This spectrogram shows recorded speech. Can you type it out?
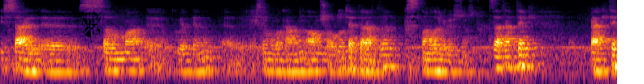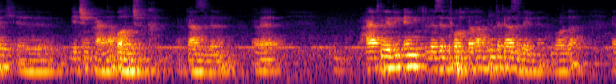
İsrail e, savunma e, kuvvetlerinin e, savunma bakanlığının almış olduğu tek taraflı kısıtlamaları görüyorsunuz. Zaten tek belki tek e, geçim kaynağı balıkçılık Gazze'lerin ve hayatımda yediğim en lezzetli balıklardan biri de Gazze'deydi bu arada. E,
